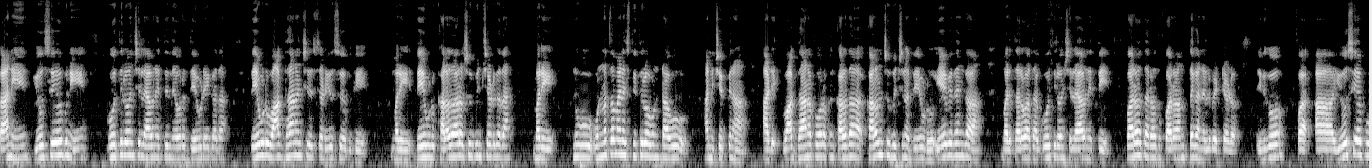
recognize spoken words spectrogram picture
కానీ యోసేపుని గోతిలోంచి లేవనెత్తింది ఎవరు? దేవుడే కదా. దేవుడు వాగ్దానం చేస్తాడు యూసేపుకి. మరి దేవుడు కలదార చూపించాడు కదా. మరి నువ్వు ఉన్నతమైన స్థితిలో ఉంటావు అని చెప్పిన అది వాగ్దానపూర్వకం కలదా కళను చూపించిన దేవుడు ఏ విధంగా మరి తర్వాత గోతిలోంచి లేవనెత్తి పరో తర్వాత పరో అంతగా నిలబెట్టాడు. ఇదిగో ఆ యోసేపు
